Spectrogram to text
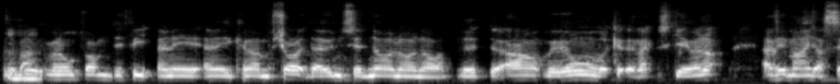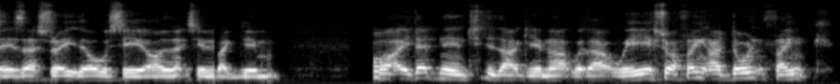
the mm-hmm. back of an old firm defeat, and he, and he kind of shot it down and said, "No, no, no. The, we only look at the next game." And every manager says this, right? They always say, "Oh, the next game is a big game." But he didn't and treated that game that that way. So I think I don't think.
